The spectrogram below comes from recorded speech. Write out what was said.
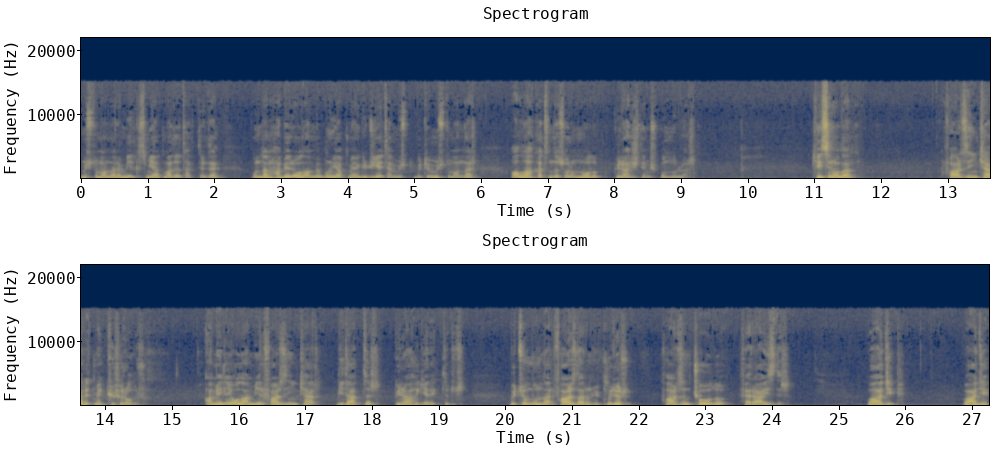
Müslümanların bir kısmı yapmadığı takdirde bundan haberi olan ve bunu yapmaya gücü yeten bütün Müslümanlar Allah katında sorumlu olup günah işlemiş bulunurlar. Kesin olan farzı inkar etmek küfür olur. Ameli olan bir farzı inkar bidattır, günahı gerektirir. Bütün bunlar farzların hükmüdür. Farzın çoğulu feraizdir. Vacip Vacip,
